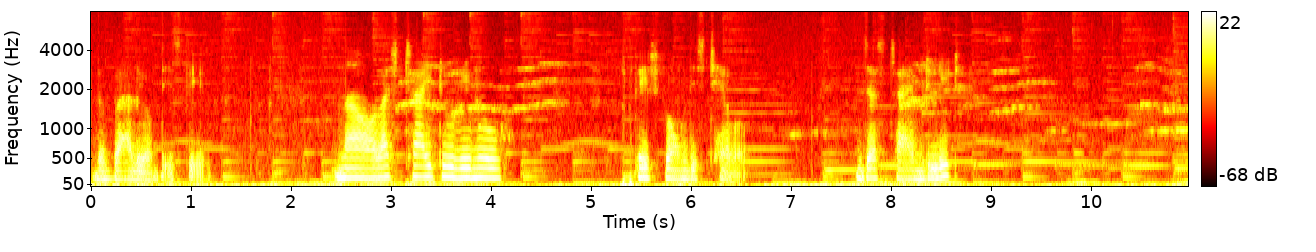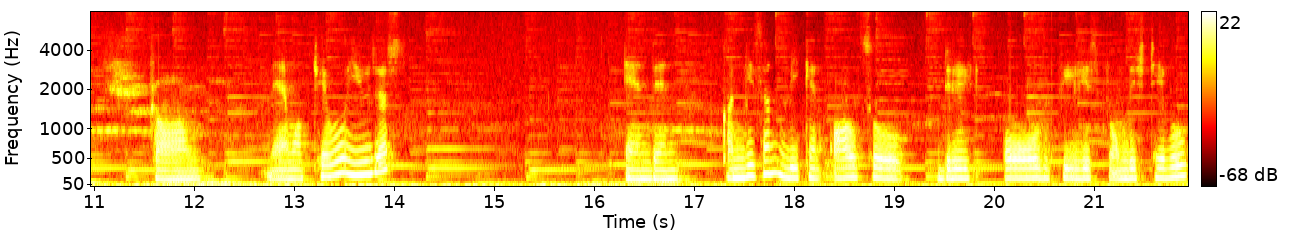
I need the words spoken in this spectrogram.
the value of this field. Now let's try to remove page from this table. Just type delete from name of table users. And then condition we can also delete all the fields from this table.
